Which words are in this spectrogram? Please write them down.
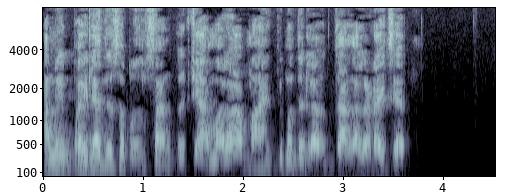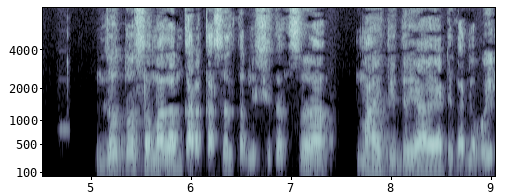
आम्ही पहिल्या दिवसापासून सांगतोय की आम्हाला माहितीमध्ये जागा लढायच्या आहेत जो तो समाधानकारक असेल तर निश्चितच माहिती या या ठिकाणी होईल.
